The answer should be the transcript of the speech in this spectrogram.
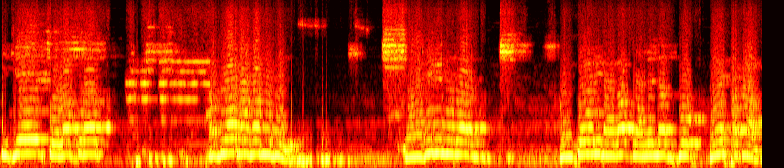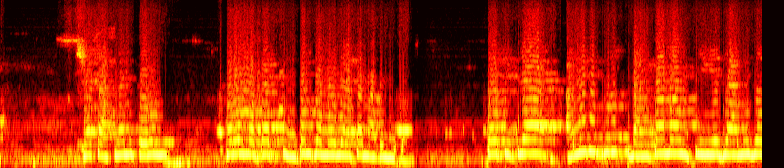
की जे सोलापुरात आपल्या भागामध्ये महादेवी नगर घंटेवाडी भागात झालेला जो गैरप्रकार त्या शासनाने करून सर्व मोठ्यात इन्कम कमवले असा माझं मत तर तिथल्या अनधिकृत बांधकामांची जे आम्ही जर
